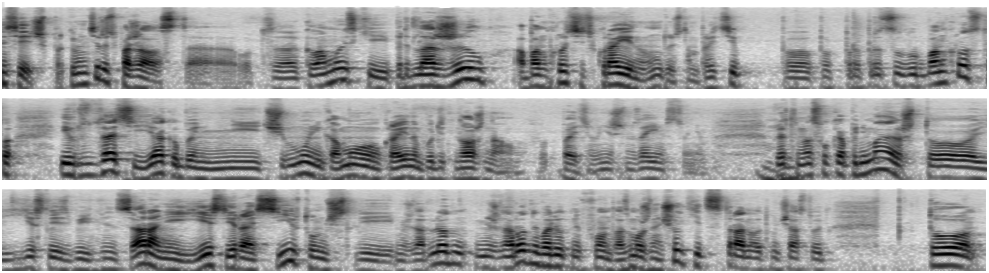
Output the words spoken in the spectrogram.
Алексеевич, прокомментируйте, пожалуйста. Вот э, Коломойский предложил обанкротить Украину, ну, то есть там пройти по, по, по процедуру банкротства, и в результате якобы ничему, никому Украина будет не должна вот, по этим внешним заимствованиям. При этом, насколько я понимаю, что если есть бенефициар, они есть и Россия, в том числе и Международный, Международный валютный фонд, возможно, еще какие-то страны в этом участвуют, то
